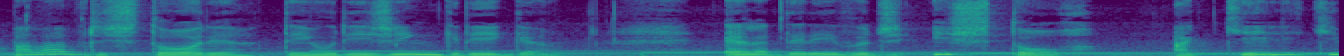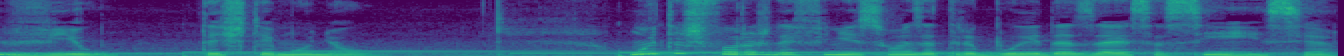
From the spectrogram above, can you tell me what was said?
palavra história tem origem grega. Ela deriva de histor, aquele que viu, testemunhou. Muitas foram as definições atribuídas a essa ciência.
